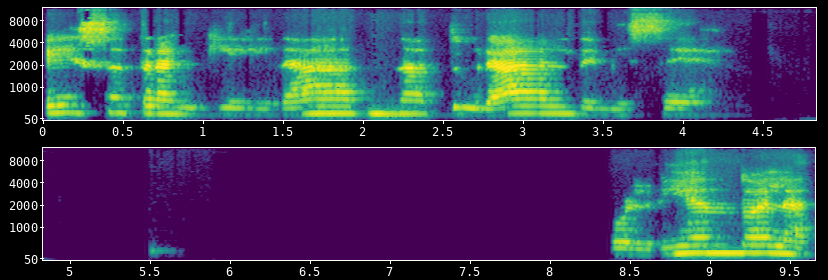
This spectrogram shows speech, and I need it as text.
esa tranquilidad natural de mi ser. Volviendo a la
